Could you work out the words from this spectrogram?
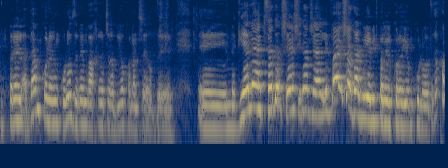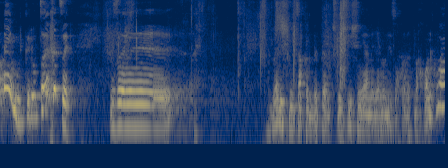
מתפלל אדם כל היום כולו, זה באמרה אחרת של רבי יוחנן שעוד אה, אה, נגיע אליה, בסדר? שיש עניין שהלוואי שאדם יהיה מתפלל כל היום כולו, זה רחמים, כאילו הוא צריך את זה. זה... נדמה לי שנמצא כאן בפרק שלישי, שנייה נראה אם אני זוכרת נכון כבר.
